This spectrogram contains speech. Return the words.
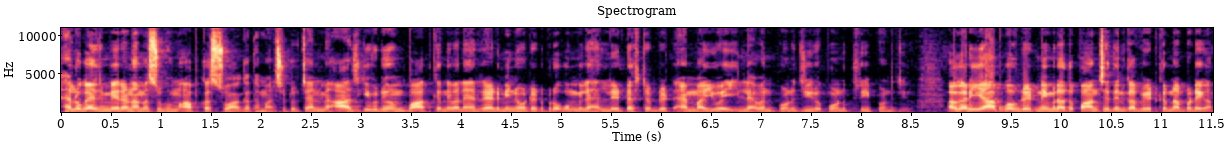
हेलो गाइज़ मेरा नाम है शुभम, आपका स्वागत है हमारे यूट्यूब चैनल में। आज की वीडियो में बात करने वाले हैं Redmi Note 8 Pro को मिला है latest update M I U I eleven point zero point three point zero अगर ये आपको अपडेट नहीं मिला तो पाँच छः दिन का वेट करना पड़ेगा।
